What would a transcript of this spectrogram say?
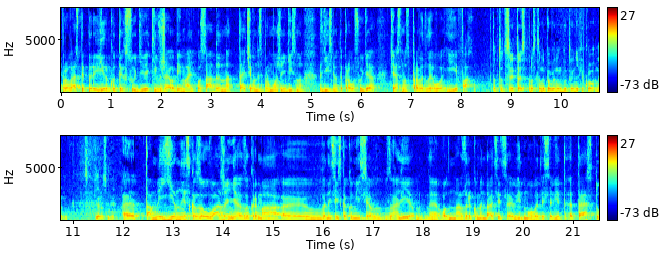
провести перевірку тих суддів, які вже обіймають посади, на те, чи вони спроможні дійсно здійснювати правосуддя чесно, справедливо і фахово. Тобто цей тест просто не повинен бути уніфікованим, наскільки я розумію. Е, Там є низка зауважень. Зокрема, е, Венеційська комісія взагалі е, одна з рекомендацій це відмовитися від тесту,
